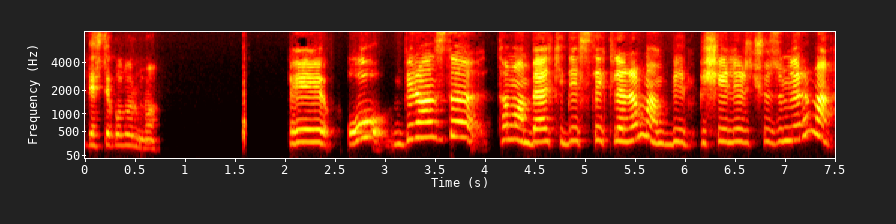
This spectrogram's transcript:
destek olur mu? Ee, o biraz da tamam belki destekler ama bir, bir şeyleri çözümler ama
